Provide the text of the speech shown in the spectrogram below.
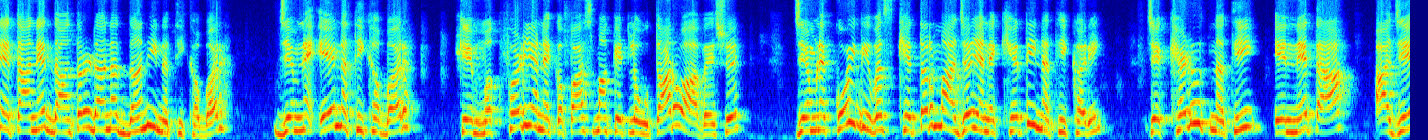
નેતાને દાંતરડાના ધનની નથી ખબર, જેમને એ નથી ખબર કે મગફળી અને કપાસમાં કેટલો ઉતારો આવે છે જેમણે કોઈ દિવસ ખેતરમાં જઈ અને ખેતી નથી કરી, જે ખેડૂત નથી, એ નેતા આજે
